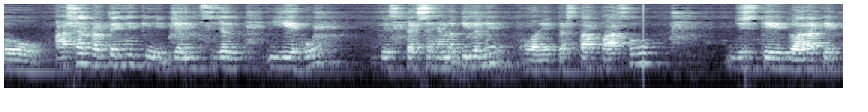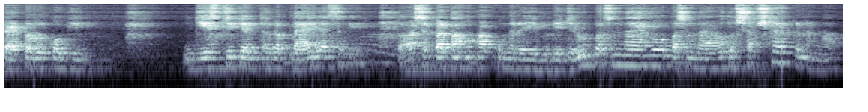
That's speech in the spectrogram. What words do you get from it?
तो आशा करते हैं कि जल्द से जल्द ये हो, इस पर सहमति बने और एक प्रस्ताव पास हो, जिसके द्वारा के पेट्रोल को भी जीएसटी के अंतर्गत लाया जा सके। तो आशा करता हूँ आपको मेरा ये वीडियो ज़रूर पसंद आया हो पसंद आया हो तो सब्सक्राइब करना ना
